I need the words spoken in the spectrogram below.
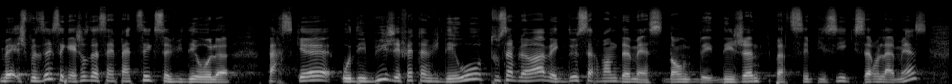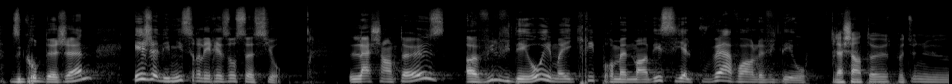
Mais je peux dire que c'est quelque chose de sympathique, ce vidéo-là. Parce que au début, j'ai fait une vidéo tout simplement avec deux servantes de messe. Donc, des, des jeunes qui participent ici et qui servent la messe, du groupe de jeunes. Et je l'ai mis sur les réseaux sociaux. La chanteuse a vu le vidéo et m'a écrit pour me demander si elle pouvait avoir le vidéo. La chanteuse, peux-tu nous.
